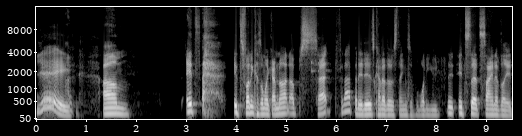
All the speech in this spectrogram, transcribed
Yay! Um, it's it's funny because I'm like I'm not upset for that, but it is kind of those things of what do you? It, it's that sign of like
